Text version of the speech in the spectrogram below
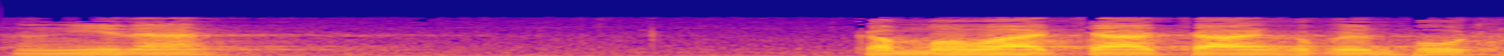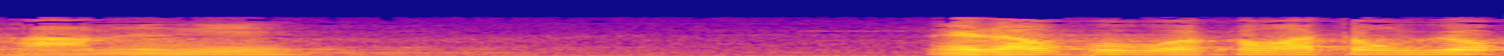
อย่างนี้นะกรรมวาจาจารย์ก็เป็นผู้ถามอย่างนี้ไอเราผู้บวชเข้ามาต้องยก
